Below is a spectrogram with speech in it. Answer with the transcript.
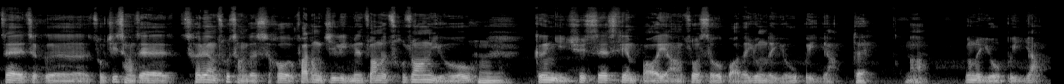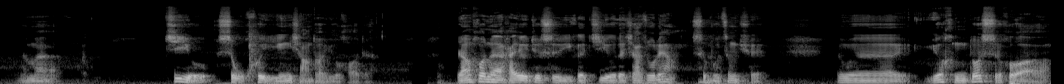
在这个主机厂在车辆出厂的时候，发动机里面装的初装油，嗯，跟你去 4S 店保养做首保的用的油不一样对，啊，用的油不一样，那么机油是会影响到油耗的。然后呢，还有就是一个机油的加注量是否正确。那么有很多时候啊，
